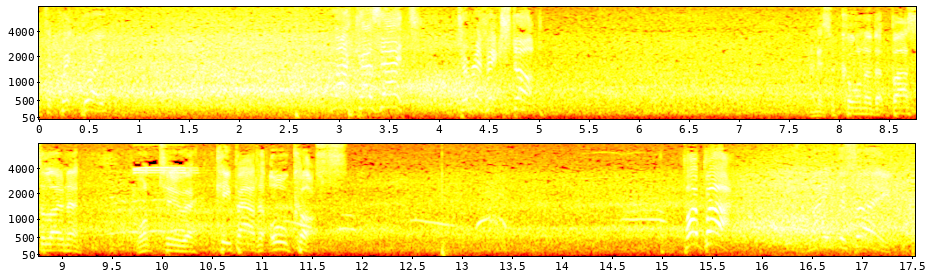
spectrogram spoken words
It's a quick break. Lacazette! Terrific stop. And it's a corner that Barcelona want to uh, keep out at all costs. Pogba! He's made the save.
